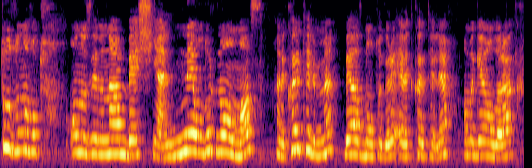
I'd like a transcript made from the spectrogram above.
Tuzlu nohut 10 üzerinden 5. Yani ne olur ne olmaz. Hani kaliteli mi? Beyaz nota göre evet kaliteli. Ama genel olarak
